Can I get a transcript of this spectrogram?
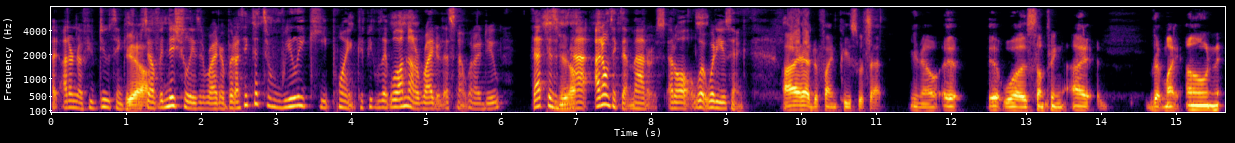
I, I don't know if you do think of Yeah. yourself initially as a writer, but I think that's a really key point because people think, "Well, I'm not a writer. That's not what I do." That doesn't Yeah. matter. I don't think that matters at all. What What do you think? I had to find peace with that. You know, it it was something I that my own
